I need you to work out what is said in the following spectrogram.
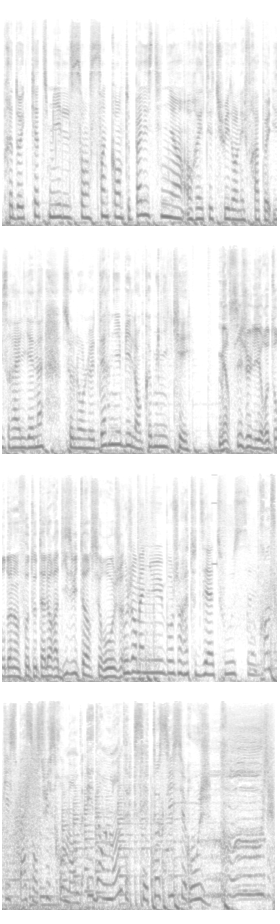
Près de 4150 Palestiniens auraient été tués dans les frappes israéliennes, selon le dernier bilan communiqué. Merci Julie. Retour de l'info tout à l'heure à 18h sur Rouge. Bonjour Manu, bonjour à toutes et à tous. Comprendre ce qui se passe en Suisse romande et dans le monde, c'est aussi sur Rouge. Rouge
